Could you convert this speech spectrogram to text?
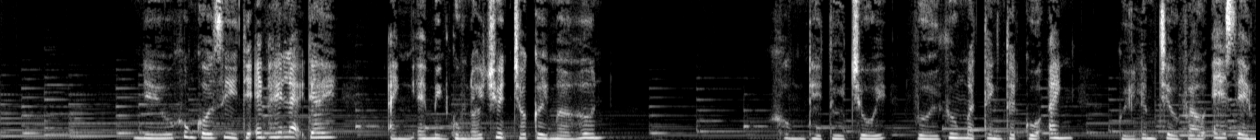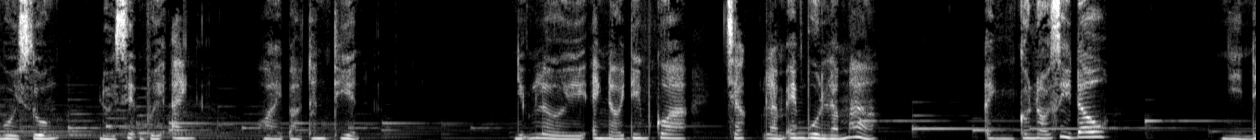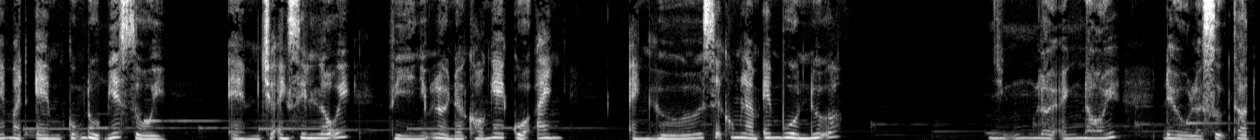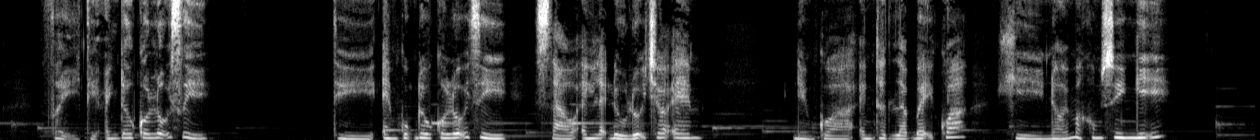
Nếu không có gì thì em hãy lại đây. Anh em mình cùng nói chuyện cho cười mở hơn. Không thể từ chối với gương mặt thành thật của anh Quý Lâm trở vào e rè ngồi xuống Đối diện với anh Hoài bảo thân thiện những lời anh nói đêm qua chắc làm em buồn lắm hả? Anh có nói gì đâu. Nhìn nét mặt em cũng đủ biết rồi. Em cho anh xin lỗi vì những lời nói khó nghe của anh. Anh hứa sẽ không làm em buồn nữa. Những lời anh nói đều là sự thật, vậy thì anh đâu có lỗi gì. Thì em cũng đâu có lỗi gì, sao anh lại đổ lỗi cho em? Đêm qua anh thật là bậy quá, khi nói mà không suy nghĩ.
